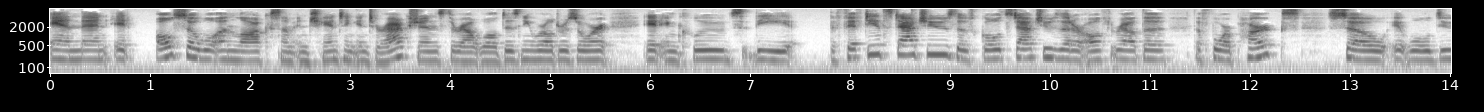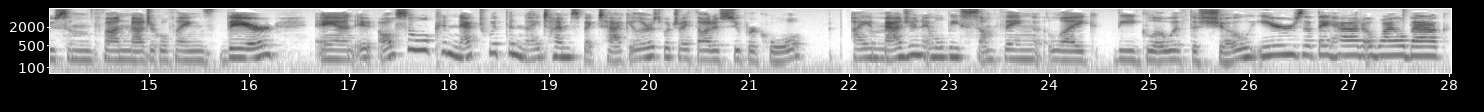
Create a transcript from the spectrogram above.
And then it also will unlock some enchanting interactions throughout Walt Disney World Resort. It includes the the 50th statues, those gold statues that are all throughout the, the four parks. So it will do some fun magical things there. And it also will connect with the nighttime spectaculars, which I thought is super cool. I imagine it will be something like the glow with the show ears that they had a while back,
